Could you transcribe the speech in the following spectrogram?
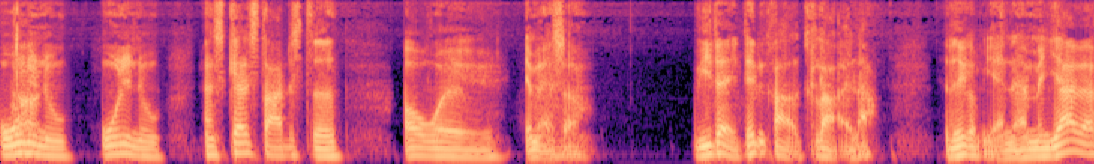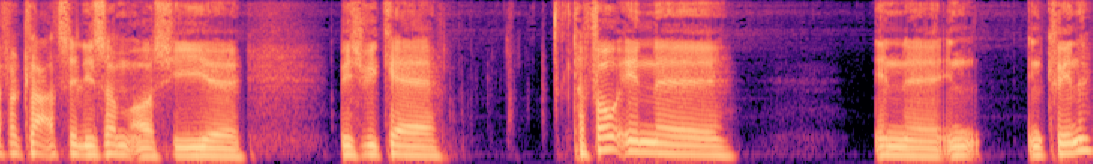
Rolig nu, rolig nu. Man skal starte et sted, og øh, jamen altså, vi er da i den grad klar, eller jeg ved ikke, om Jan er, men jeg er i hvert fald klar til ligesom at sige, øh, hvis vi kan, kan få en, øh, en, øh, en, en kvinde,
